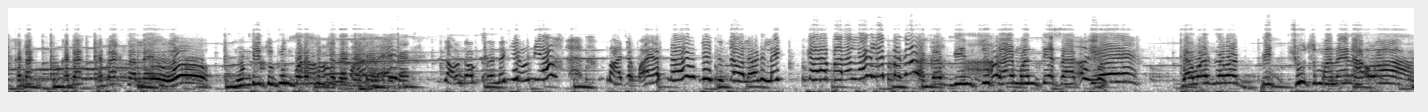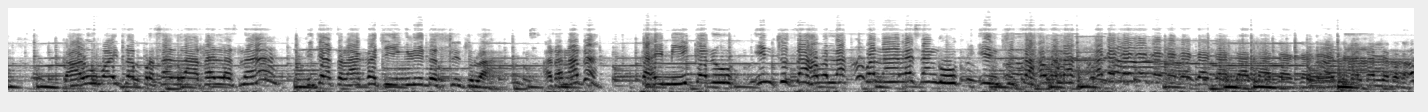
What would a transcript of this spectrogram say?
खटाक खटाक खटाक चाललंय. हो मुंडी तुटून पडेल तुमच्या काय काय काय काय जाऊन डॉक्टरांना घेऊन या. माझ्या पायात ना मारायला लागल्यात बघा. अगं बिंचू काय म्हणते सारखे जवळ जवळ बिच्छूच म्हणायला हवा काळूबाईचा प्रसाद लाथाडलास ना तिच्याच रागाची इंगळी दसली तुला आता ना काही मी करू इंचूचा हवला पणाला सांगू इंचूचा हवला बघा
